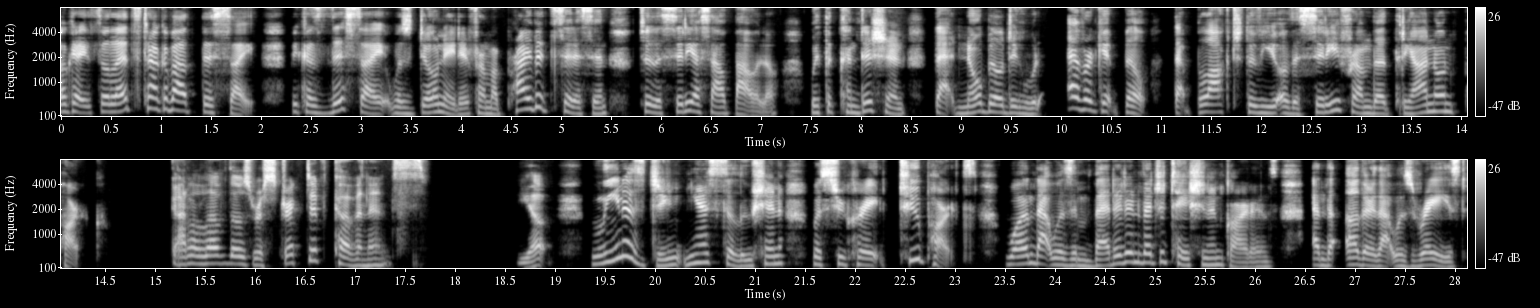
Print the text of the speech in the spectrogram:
Okay, so let's talk about this site because this site was donated from a private citizen to the city of Sao Paulo with the condition that no building would ever get built that blocked the view of the city from the Trianon Park. Gotta love those restrictive covenants. Yep. Lena's genius solution was to create two parts one that was embedded in vegetation and gardens, and the other that was raised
